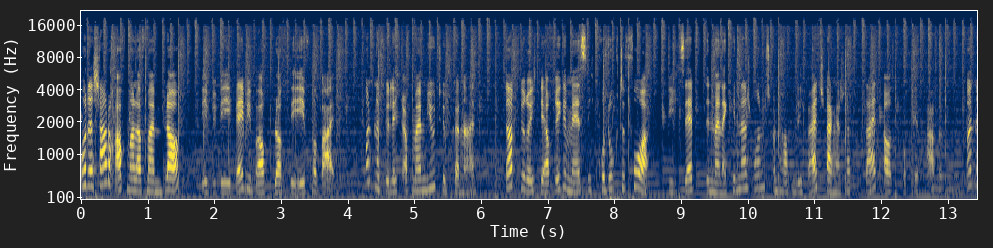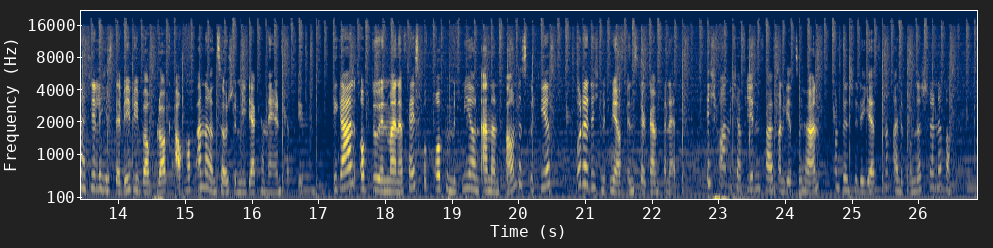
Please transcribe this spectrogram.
Oder schau doch auch mal auf meinem Blog www.babybauchblog.de vorbei und natürlich auf meinem YouTube-Kanal. Dort führe ich dir auch regelmäßig Produkte vor, die ich selbst in meiner Kinderwunsch- und hoffentlich bald Schwangerschaftszeit ausprobiert habe. Und natürlich ist der Babybauch-Blog auch auf anderen Social-Media-Kanälen vertreten. Egal, ob du in meiner Facebook-Gruppe mit mir und anderen Frauen diskutierst oder dich mit mir auf Instagram vernetzt. Ich freue mich auf jeden Fall von dir zu hören und wünsche dir jetzt noch eine wunderschöne Woche.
